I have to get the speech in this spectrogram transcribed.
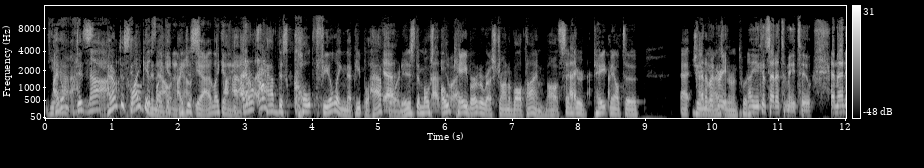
Yeah, I don't dis- nah, I don't dislike I it don't now. dislike I just yeah, I like it. I, I I don't- have this cult feeling that people have Yeah, for it. It is the most neither do okay burger restaurant of all time. I'll send I- your hate mail to at Kind Jaime of agree. On Twitter. No, you can send it to me too. And then,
